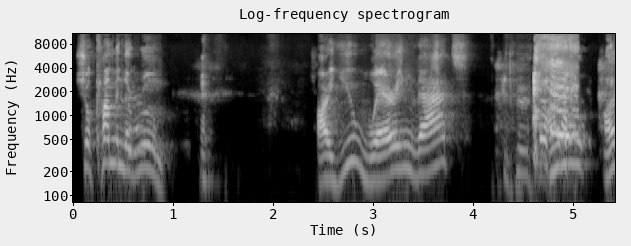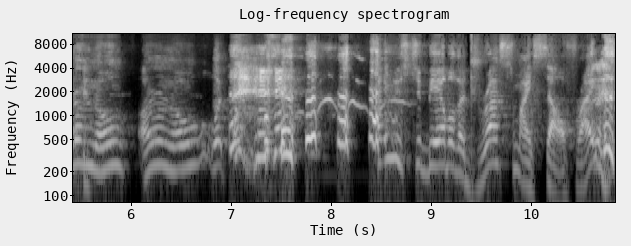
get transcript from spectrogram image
She'll come in the room. Are you wearing that? I don't. I don't know. I don't know what. I used to be able to dress myself, right?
